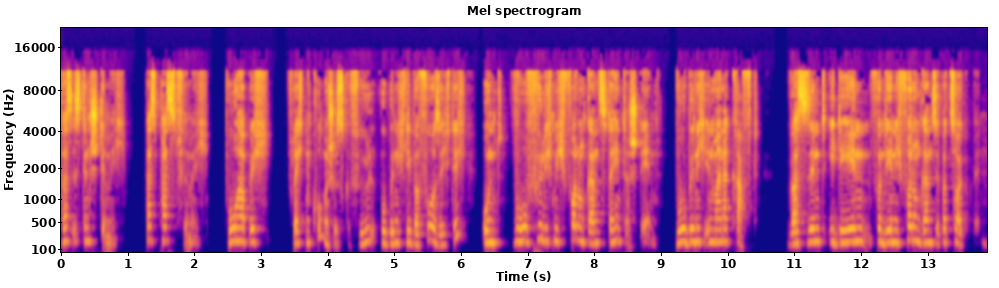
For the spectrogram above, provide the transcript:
was ist denn stimmig? Was passt für mich? Wo habe ich vielleicht ein komisches Gefühl? Wo bin ich lieber vorsichtig? Und wo fühle ich mich voll und ganz dahinter stehen? Wo bin ich in meiner Kraft? Was sind Ideen, von denen ich voll und ganz überzeugt bin?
